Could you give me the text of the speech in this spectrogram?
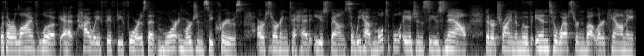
with our live look at Highway 54 is that more emergency crews are starting to head eastbound. So we have multiple agencies now that are trying to move into western Butler County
